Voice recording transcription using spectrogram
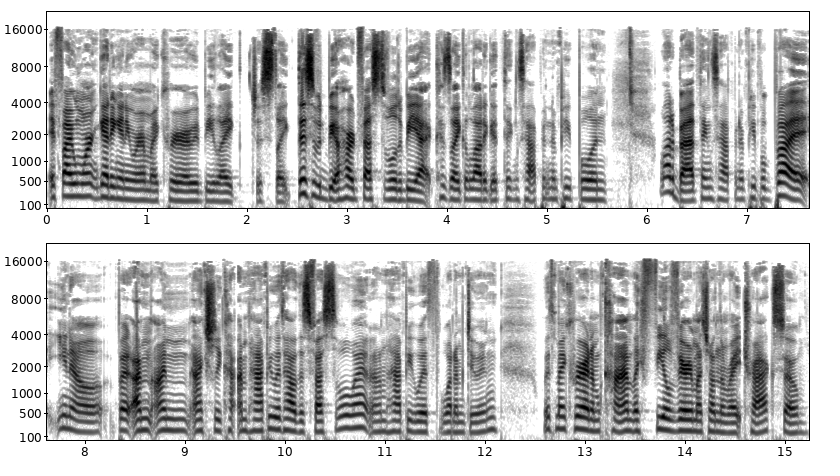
If I weren't getting anywhere in my career, I would be like, just like this would be a hard festival to be at because like a lot of good things happen to people and a lot of bad things happen to people. But you know, but I'm I'm actually I'm happy with how this festival went, and I'm happy with what I'm doing with my career, and I'm kind of like feel very much on the right track. So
